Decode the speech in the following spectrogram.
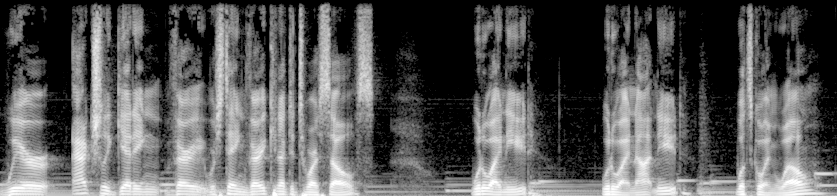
we're actually getting very we're staying very connected to ourselves. What do i need? What do i not need? What's going well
